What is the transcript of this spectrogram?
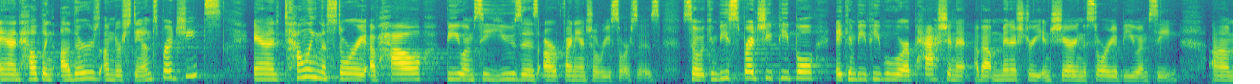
and helping others understand spreadsheets and telling the story of how BUMC uses our financial resources. So it can be spreadsheet people, it can be people who are passionate about ministry and sharing the story of BUMC. Um,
